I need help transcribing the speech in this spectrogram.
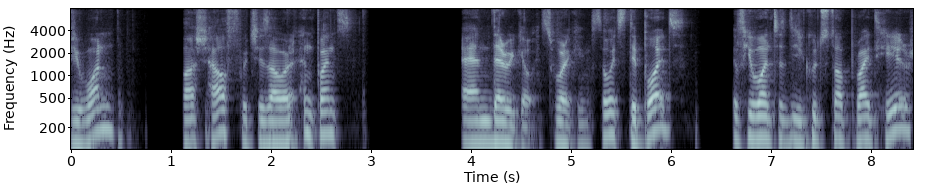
v1 slash health, which is our endpoints. And there we go, it's working. So it's deployed. If you wanted, you could stop right here.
